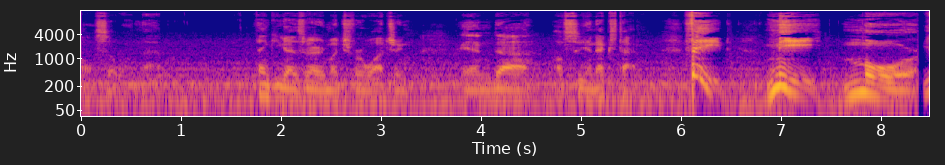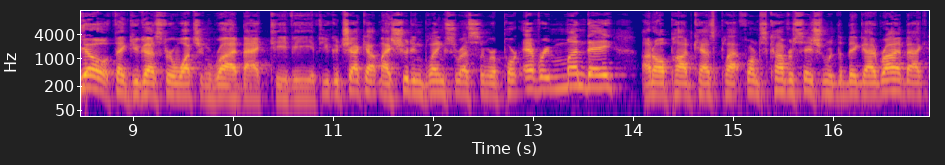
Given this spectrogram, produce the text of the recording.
also on that. Thank you guys very much for watching, and uh, I'll see you next time. Feed me more. Yo, thank you guys for watching Ryback TV. If you could check out my Shooting Blanks Wrestling Report every Monday on all podcast platforms, Conversation with the Big Guy Ryback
